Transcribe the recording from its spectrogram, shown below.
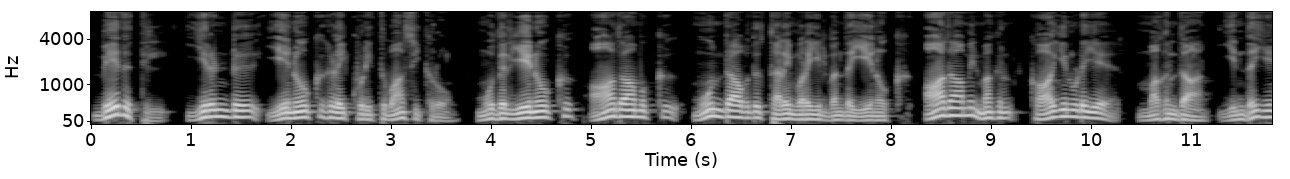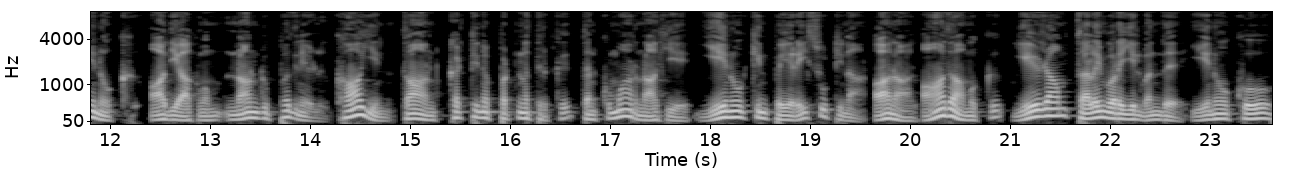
வேதத்தில் இரண்டு ஏனோக்குகளை குறித்து வாசிக்கிறோம். முதல் ஏனோக்கு ஆதாமுக்கு மூன்றாவது தலைமுறையில் வந்த ஏனோக்கு. ஆதாமின் மகன் காயினுடைய மகன்தான் இந்த ஏனோக்கு. ஆதியாகமம் நான்கு பதினேழு. காயின் தான் கட்டின பட்டணத்திற்கு தன் குமாரனாகிய ஏனோக்கின் பெயரை சூட்டினான். ஆனால் ஆதாமுக்கு ஏழாம் தலைமுறையில் வந்த ஏனோக்கோ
